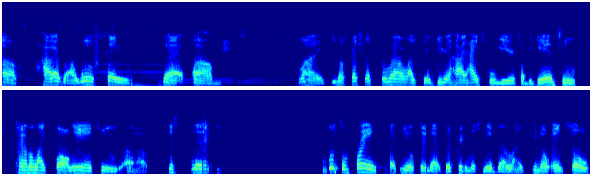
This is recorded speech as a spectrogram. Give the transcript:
uh, however, I will say that um, lines, you know, especially around like your junior high, high school years, I began to kind of like fall into uh, just with some friends that you know saying that they pretty much lived that life, you know, and so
